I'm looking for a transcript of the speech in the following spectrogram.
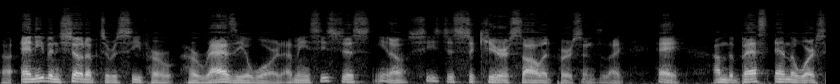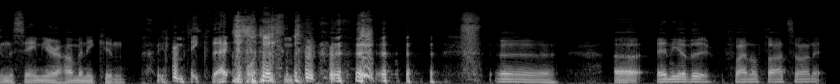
uh, and even showed up to receive her her Razzie Award. I mean, she's just you know she's just secure, solid person. She's like, hey, I'm the best and the worst in the same year. How many can make that claim? uh, uh, any other final thoughts on it?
